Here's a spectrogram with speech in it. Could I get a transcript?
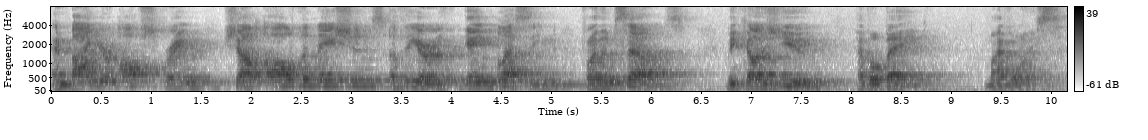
And by your offspring shall all the nations of the earth gain blessing for themselves, because you have obeyed my voice.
